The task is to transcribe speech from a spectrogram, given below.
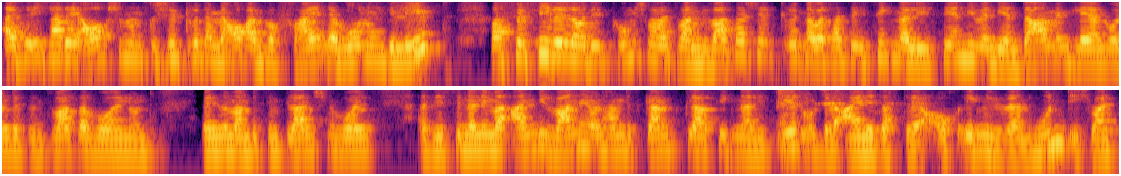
also ich hatte auch schon, unsere Schildkröten haben ja auch einfach frei in der Wohnung gelebt, was für viele Leute komisch war, weil es waren Wasserschildkröten, aber tatsächlich signalisieren die, wenn die ihren Darm entleeren wollen, dass sie ins Wasser wollen und wenn sie mal ein bisschen planschen wollen. Also sie sind dann immer an die Wanne und haben das ganz klar signalisiert und der eine dachte ja auch irgendwie wäre ein Hund. Ich weiß,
